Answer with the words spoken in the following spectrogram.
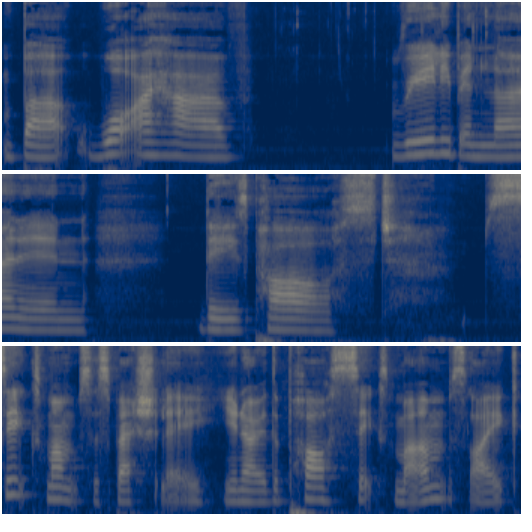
But what i have really been learning these past six months, especially, you know, the past six months, like,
